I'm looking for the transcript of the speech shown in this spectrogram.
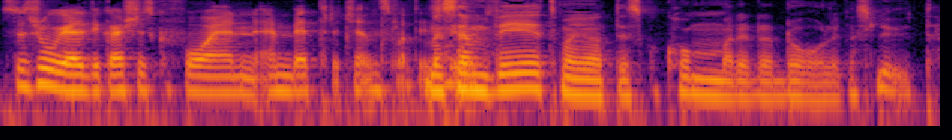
Så tror jag att vi kanske skulle få en, en bättre känsla till Men sen slut. vet man ju att det ska komma det där dåliga slutet.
